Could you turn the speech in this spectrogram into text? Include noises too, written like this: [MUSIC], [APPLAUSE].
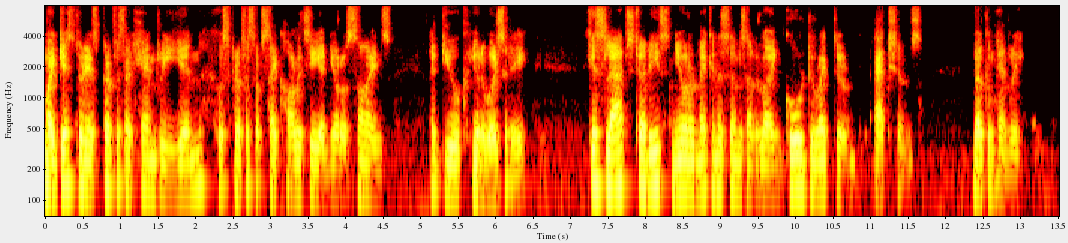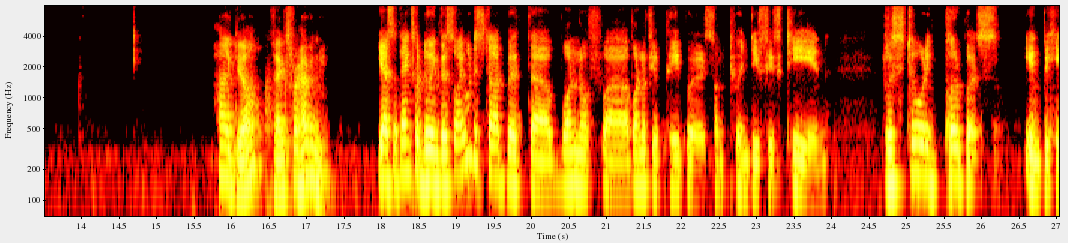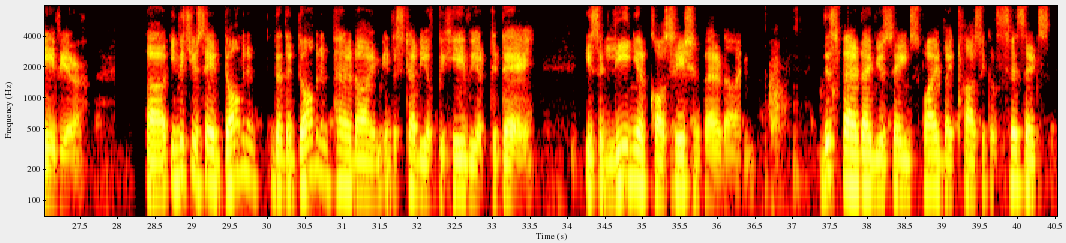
My guest today is Professor Henry Yin, who's professor of psychology and neuroscience at Duke University. His lab studies neural mechanisms underlying goal directed actions. Welcome, Henry. Hi, Gil. Thanks for having me. Yeah, so thanks for doing this. So I want to start with uh, one of uh, one of your papers from 2015, restoring purpose in behavior uh, in which you say dominant that the dominant paradigm in the study of behavior today is a linear causation paradigm. This paradigm, you say, inspired by classical physics,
